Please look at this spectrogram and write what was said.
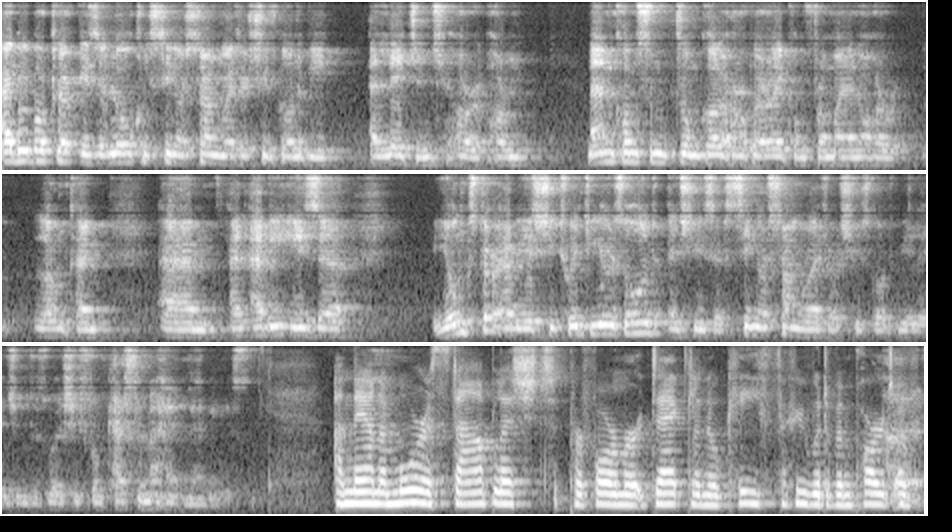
Abby Butler is a local singer songwriter. She's going to be a legend. Her her mum comes from Dromcollogher, where I come from. I know her long time. Um, and Abby is a youngster. Abby is she twenty years old, and she's a singer songwriter. She's going to be a legend as well. She's from Castlemahon. Abby is. and then a more established performer, Declan O'Keefe, who would have been part of,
